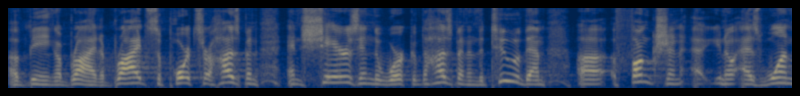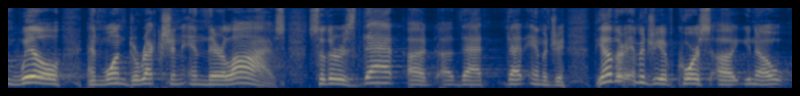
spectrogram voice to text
of being a bride. A bride supports her husband and shares in the work of the husband, and the two of them uh, function, uh, you know, as one will and one direction in their lives. So there is that uh, uh that that imagery. The other imagery, of course, uh, you know,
